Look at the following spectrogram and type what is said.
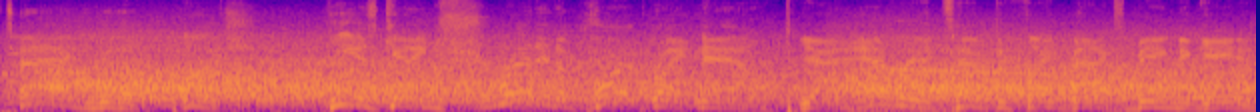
Tagged with a punch. He is getting shredded apart right now. Yeah, every attempt to fight back is being negated.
